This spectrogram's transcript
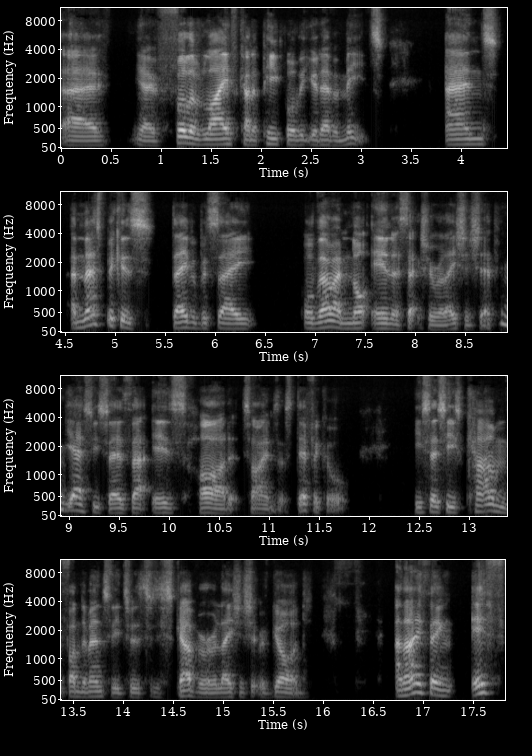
uh, you know, full of life kind of people that you'd ever meet. And and that's because David would say, although I'm not in a sexual relationship, and yes, he says that is hard at times, that's difficult. He says he's come fundamentally to, discover a relationship with God. And I think if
